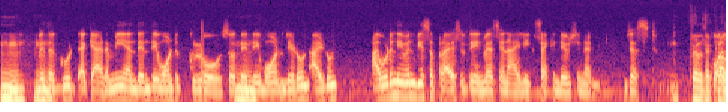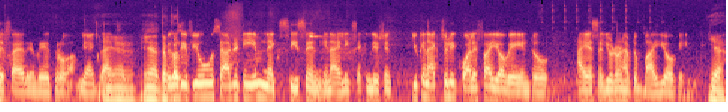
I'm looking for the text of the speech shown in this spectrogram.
mm-hmm. with a good academy, and then they want to grow. So mm-hmm. they, they want they don't I don't I wouldn't even be surprised if they invest in I League second division and just qualify club. their way through. Yeah, exactly. Yeah, yeah because if you start a team next season in I League second division, you can actually qualify your way into ISL. You don't have to buy your way. Yeah,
